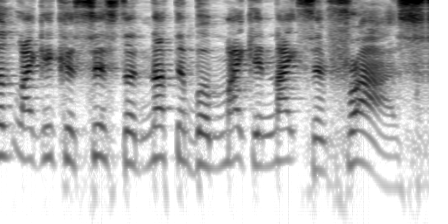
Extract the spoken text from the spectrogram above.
Her look like it consists of nothing but Mike and Knights and fries.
